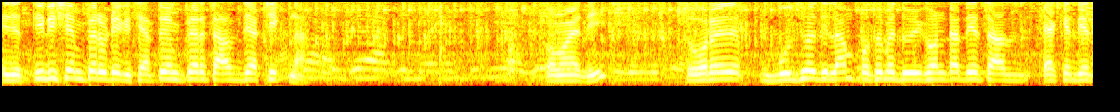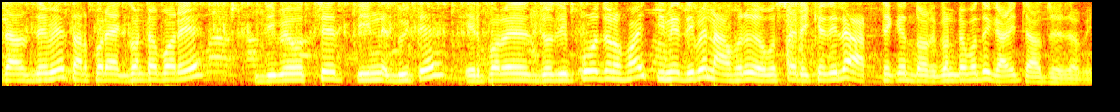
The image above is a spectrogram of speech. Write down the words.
এই যে তিরিশ এম্পিয়ার উঠে গেছে, এত এম্পিয়ারে চার্জ দেওয়া ঠিক না। কমায় দিই। তো ওরে বুঝিয়ে দিলাম, প্রথমে দুই ঘণ্টা দিয়ে চার্জ, একে দিয়ে চার্জ দেবে, তারপরে এক ঘণ্টা পরে দিবে হচ্ছে তিন, দুইতে। এরপরে যদি প্রয়োজন হয়, তিনে দিবে, না হলে অবস্থায় রেখে দিলে আট থেকে দশ ঘণ্টার মধ্যে গাড়ি চার্জ হয়ে যাবে।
